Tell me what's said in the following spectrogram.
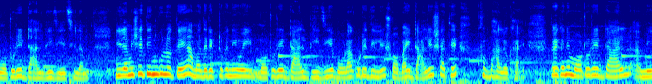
মটরের ডাল ভিজিয়েছিলাম। নিরামিষের দিনগুলোতে আমাদের একটুখানি ওই মটরের ডাল ভিজিয়ে বড়া করে দিলে সবাই ডালের সাথে খুব ভালো খায়। তো এখানে মটরের ডাল আমি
